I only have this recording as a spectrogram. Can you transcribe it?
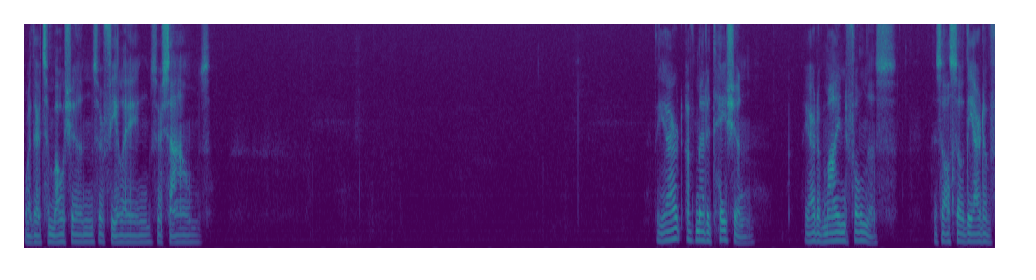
whether it's emotions or feelings or sounds. The art of meditation, the art of mindfulness, is also the art of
